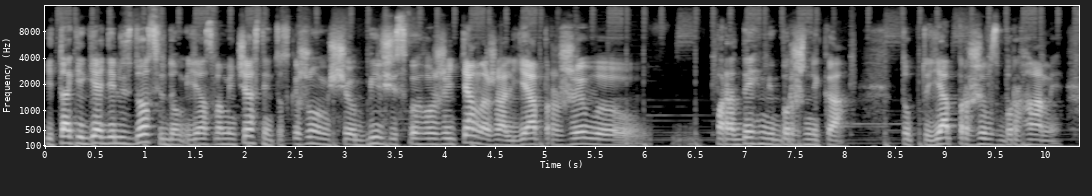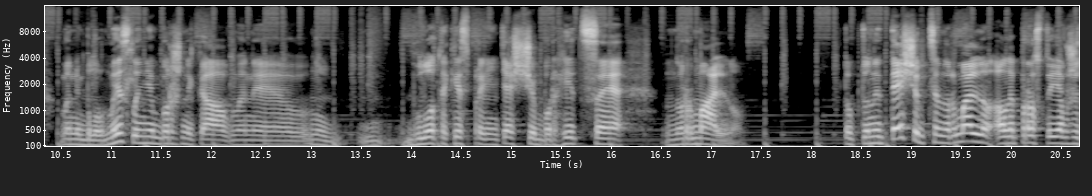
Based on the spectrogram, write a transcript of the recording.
І так як я ділюсь досвідом, і я з вами чесний, то скажу вам, що більшість свого життя, на жаль, я прожив в парадигмі боржника. Тобто я прожив з боргами. У мене було мислення боржника, в мене ну, було таке сприйняття, що борги це нормально. Тобто не те, щоб це нормально, але просто я вже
